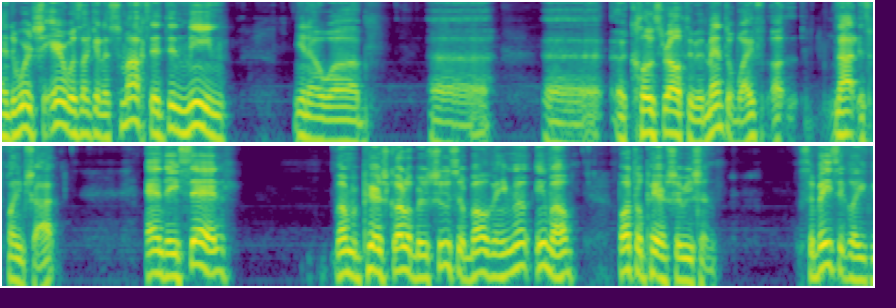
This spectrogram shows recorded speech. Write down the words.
and the word she'er was like an asmach that didn't mean, you know, uh, uh, uh, a close relative. It meant a wife, uh, not its plain shot. And they said, so basically,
